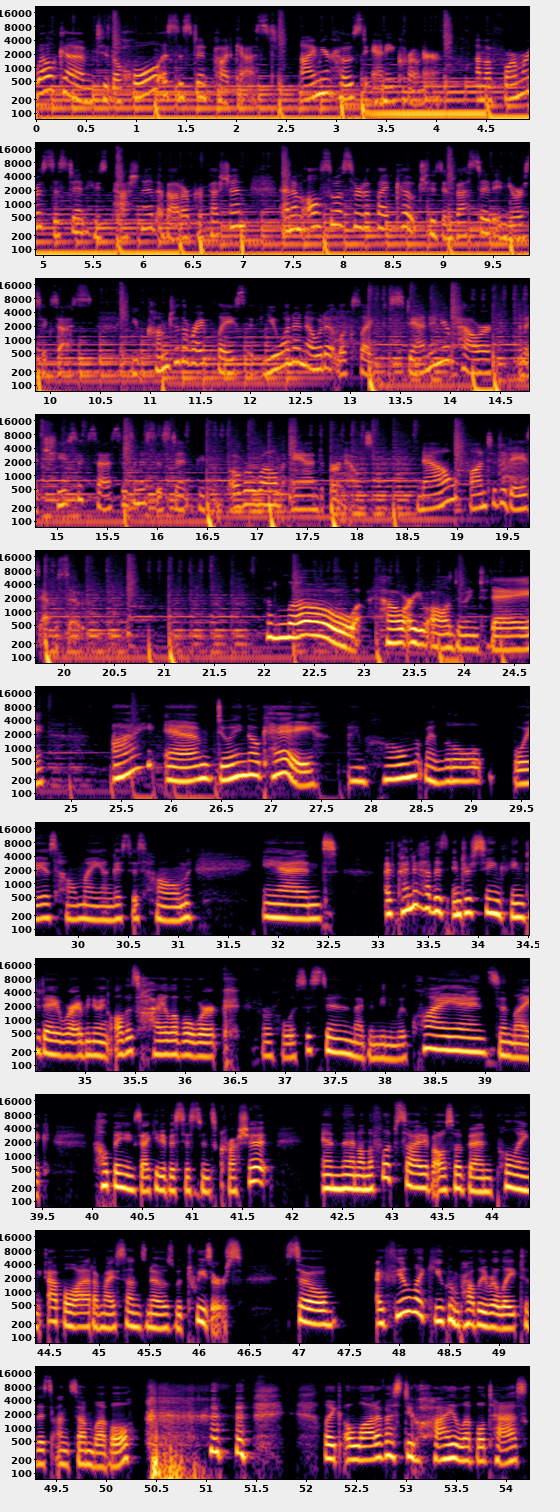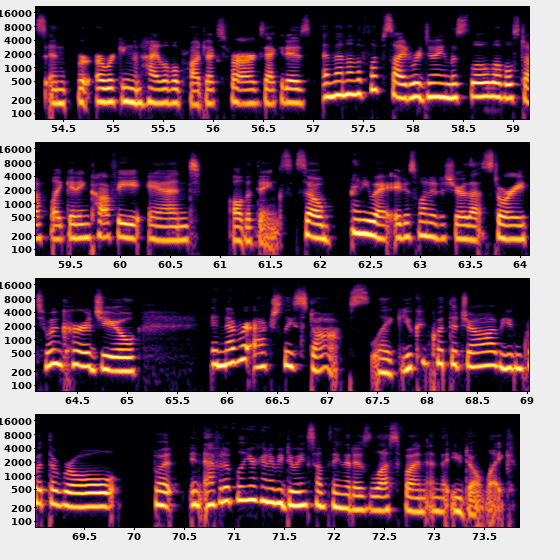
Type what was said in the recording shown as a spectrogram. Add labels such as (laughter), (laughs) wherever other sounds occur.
Welcome to the Whole Assistant Podcast. I'm your host, Annie Kroner. I'm a former assistant who's passionate about our profession, and I'm also a certified coach who's invested in your success. You've come to the right place if you want to know what it looks like to stand in your power and achieve success as an assistant free from overwhelm and burnout. Now, on to today's episode. Hello, how are you all doing today? I am doing okay. I'm home. My little boy is home, my youngest is home. And I've kind of had this interesting thing today where I've been doing all this high level work for Whole Assistant and I've been meeting with clients and like helping executive assistants crush it. And then on the flip side, I've also been pulling apple out of my son's nose with tweezers. So I feel like you can probably relate to this on some level. (laughs) like a lot of us do (laughs) high level tasks and are working on high level projects for our executives. And then on the flip side, we're doing this low level stuff like getting coffee and all the things. So, anyway, I just wanted to share that story to encourage you. It never actually stops. Like, you can quit the job, you can quit the role, but inevitably you're going to be doing something that is less fun and that you don't like.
